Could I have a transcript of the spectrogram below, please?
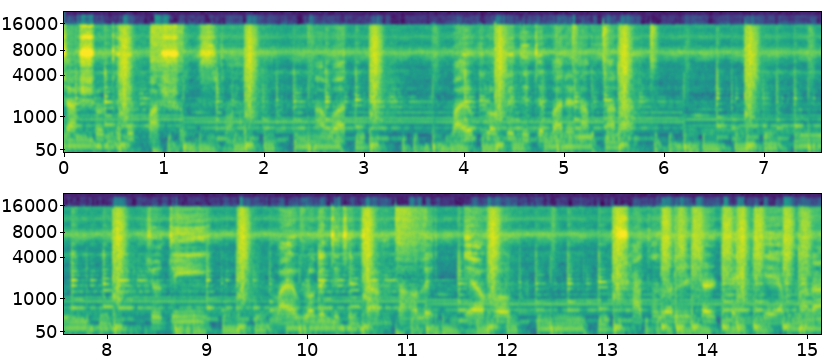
চারশো থেকে পাঁচশো পিস পোনা আবার বায়োফ্লকে দিতে পারেন আপনারা যদি বায়োফ্লকে দিতে চান তাহলে এহক সাত হাজার লিটার ট্যাঙ্কে আপনারা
